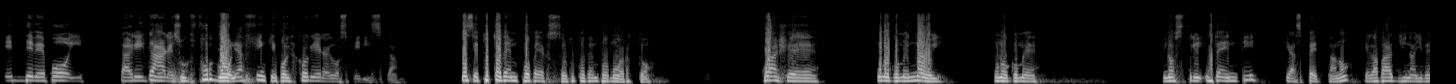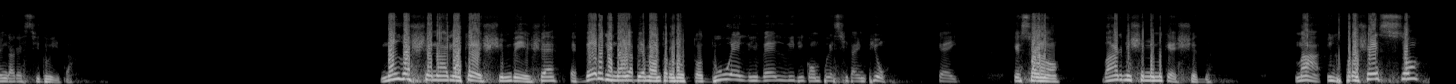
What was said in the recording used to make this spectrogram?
e deve poi caricare sul furgone affinché poi il corriere lo spedisca. Questo è tutto tempo perso, tutto tempo morto. Qua c'è uno come noi, uno come i nostri utenti che aspettano che la pagina gli venga restituita. Nello scenario cache invece è vero che noi abbiamo introdotto due livelli di complessità in più, okay? che sono varnish e memcached, ma il processo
